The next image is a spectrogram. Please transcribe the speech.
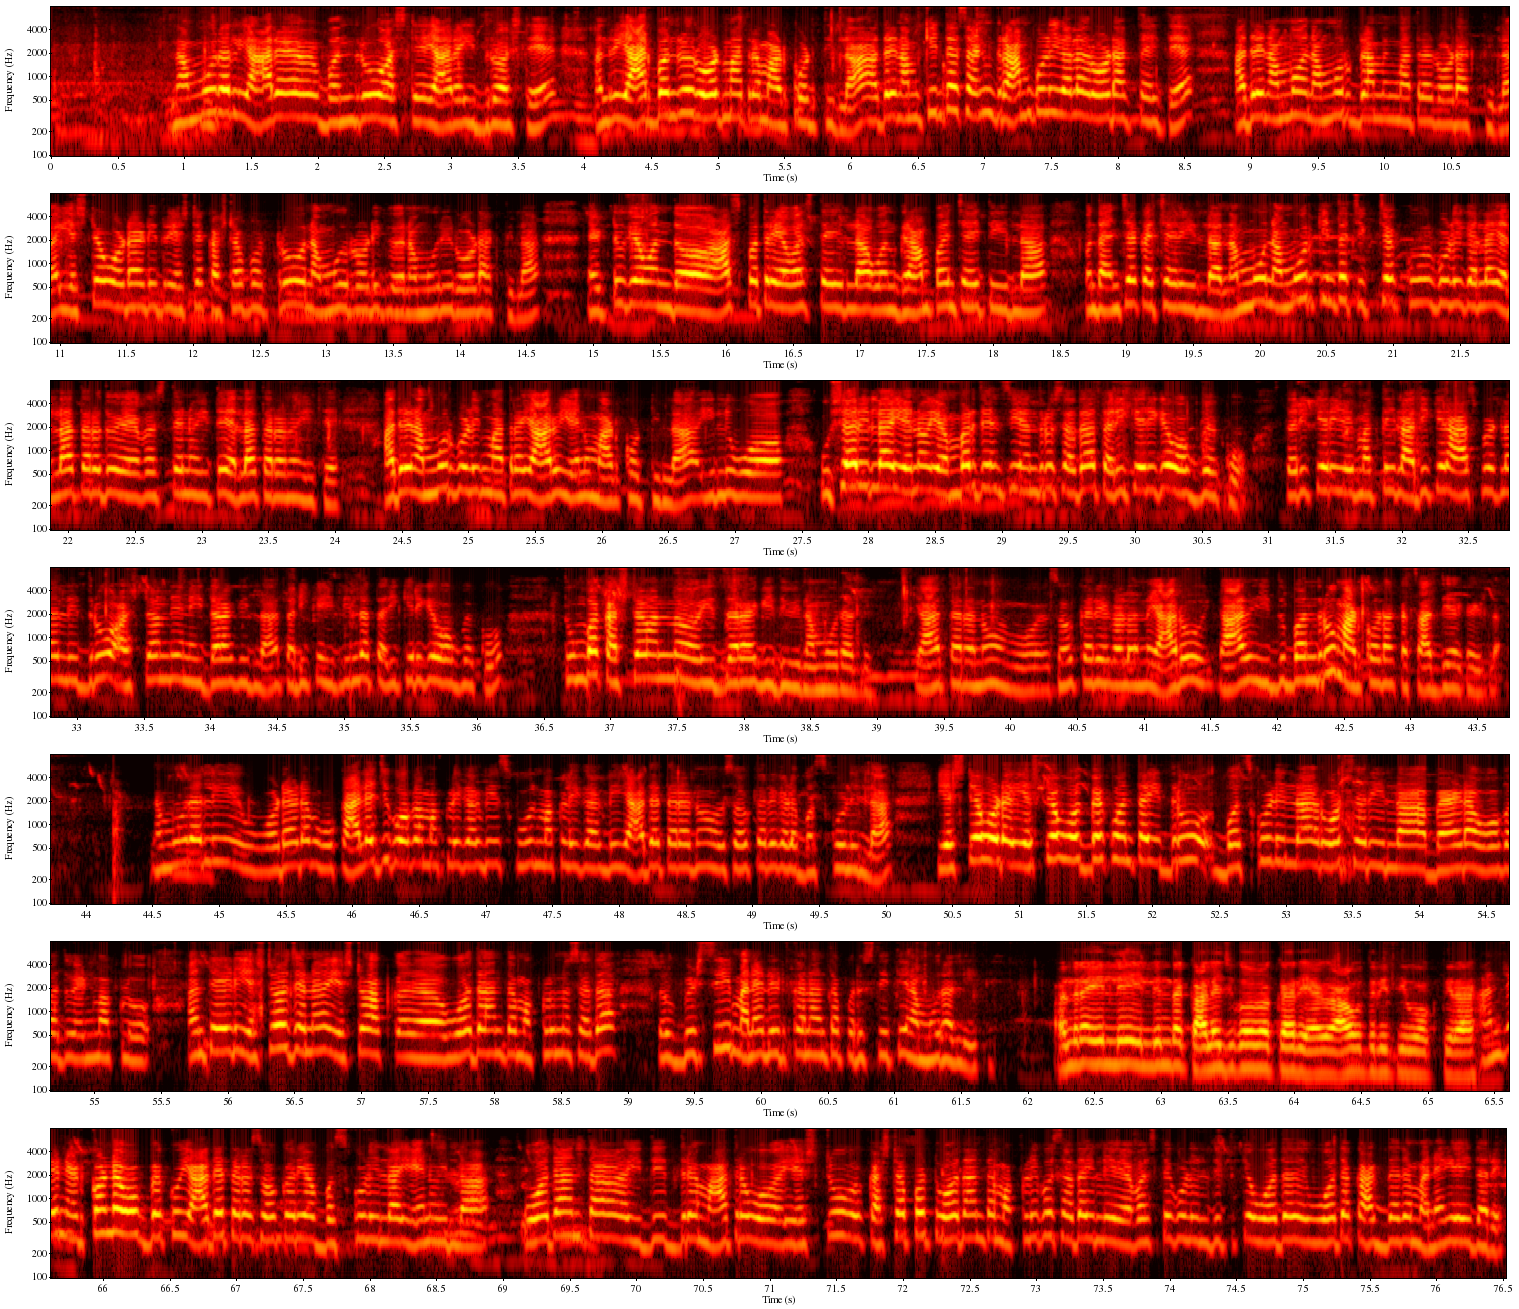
ನಮ್ಮೂರಲ್ಲಿ ಯಾರೇ ಬಂದ್ರು ಅಷ್ಟೇ, ಯಾರೇ ಇದ್ರು ಅಷ್ಟೇ. ಅಂದ್ರೆ ಯಾರು ಬಂದ್ರು ರೋಡ್ ಮಾತ್ರ ಮಾಡ್ಕೊಡ್ತಿಲ್ಲ. ಆದ್ರೆ ನಮಗಿಂತ ಸಣ್ಣ ಗ್ರಾಮಗಳಿಗೆಲ್ಲ ರೋಡ್ ಆಗ್ತೈತೆ. ಆದ್ರೆ ನಮ್ಮ, ನಮ್ಮೂರ್ ಗ್ರಾಮಿಗೆ ಮಾತ್ರ ರೋಡ್ ಆಗ್ತಿಲ್ಲ. ಎಷ್ಟೇ ಓಡಾಡಿದ್ರು, ಎಷ್ಟೇ ಕಷ್ಟಪಟ್ಟರು ನಮ್ಮೂರು ರೋಡಿಗೆ, ನಮ್ಮೂರಿಗೆ ರೋಡ್ ಆಗ್ತಿಲ್ಲ. ನೆಟ್ಟುಗೆ ಒಂದು ಆಸ್ಪತ್ರೆ ವ್ಯವಸ್ಥೆ ಇಲ್ಲ, ಒಂದು ಗ್ರಾಮ ಪಂಚಾಯತಿ ಇಲ್ಲ, ಒಂದು ಅಂಚೆ ಕಚೇರಿ ಇಲ್ಲ. ನಮ್ಮ ನಮ್ಮೂರ್ಗಿಂತ ಚಿಕ್ಕ ಚಿಕ್ಕ ಊರುಗಳಿಗೆಲ್ಲ ಎಲ್ಲ ಥರದ ವ್ಯವಸ್ಥೆನೂ ಐತೆ, ಎಲ್ಲ ಥರನೂ ಐತೆ. ಆದರೆ ನಮ್ಮೂರುಗಳಿಗೆ ಮಾತ್ರ ಯಾರೂ ಏನೂ ಮಾಡಿಕೊಟ್ಟಿಲ್ಲ. ಇಲ್ಲಿ ಹುಷಾರಿಲ್ಲ, ಏನೋ ಎಮರ್ಜೆನ್ಸಿ ಅಂದರೂ ಸದಾ ತರೀಕೆರೆಗೆ ಹೋಗಬೇಕು. ತರೀಕೆರೆ, ಮತ್ತೆ ಇಲ್ಲಿ ಅದಿಕೆರೆ ಹಾಸ್ಪಿಟ್ಲಲ್ಲಿ ಇದ್ದರೂ ಅಷ್ಟೊಂದೇನು ಇದರಾಗಿಲ್ಲ. ತರೀಕೆ, ಇಲ್ಲಿಂದ ತರೀಕೆರೆಗೆ ಹೋಗಬೇಕು. ತುಂಬ ಕಷ್ಟವನ್ನು ಇದರಾಗಿದ್ದೀವಿ ನಮ್ಮೂರಲ್ಲಿ. ಯಾವ ಥರನೂ ಸೌಕರ್ಯಗಳನ್ನು ಯಾರು ಯಾರು ಇದು ಬಂದರೂ ಮಾಡ್ಕೊಡೋಕೆ ಸಾಧ್ಯ ಇಲ್ಲ. ನಮ್ಮೂರಲ್ಲಿ ಓಡಾಡೋ ಕಾಲೇಜಿಗೆ ಹೋಗೋ ಮಕ್ಕಳಿಗಾಗಲಿ ಸ್ಕೂಲ್ ಮಕ್ಕಳಿಗಾಗಲಿ ಯಾವುದೇ ಥರನೂ ಸೌಕರ್ಯಗಳ ಬಸ್ಗಳಿಲ್ಲ. ಎಷ್ಟೇ ಓಡ, ಎಷ್ಟೇ ಓದಬೇಕು ಅಂತ ಇದ್ದರೂ ಬಸ್ಗಳಿಲ್ಲ, ರೋಡ್ ಸರಿ ಇಲ್ಲ, ಬೇಡ ಹೋಗೋದು ಹೆಣ್ಮಕ್ಳು ಅಂತೇಳಿ ಎಷ್ಟೋ ಜನ, ಎಷ್ಟೋ ಅಕ್ಕ, ಓದೋ ಅಂಥ ಮಕ್ಕಳನ್ನು ಸದಾ ಬಿಡಿಸಿ ಮನೇಲಿ ಇಟ್ಕೊಳೋಂಥ ಪರಿಸ್ಥಿತಿ ನಮ್ಮೂರಲ್ಲಿ ಐತೆ ಅಂದ್ರೆ ಇಲ್ಲಿ ಇಲ್ಲಿಂದ ಕಾಲೇಜ್ಗೆ ಹೋಗ್ಬೇಕಾದ್ರೆ ಯಾವ ಯಾವ್ದು ರೀತಿ ಹೋಗ್ತೀರಾ? ಅಂದ್ರೆ ನಡ್ಕೊಂಡೇ ಹೋಗ್ಬೇಕು, ಯಾವ್ದೇ ತರ ಸೌಕರ್ಯ, ಬಸ್ಗಳಿಲ್ಲ, ಏನು ಇಲ್ಲ. ಓದಂತ ಇದ್ದಿದ್ರೆ ಮಾತ್ರ ಎಷ್ಟು ಕಷ್ಟಪಟ್ಟು ಓದಂತ ಮಕ್ಕಳಿಗೂ ಸದಾ ಇಲ್ಲಿ ವ್ಯವಸ್ಥೆಗಳು ಇಲ್ದಿದ್ದಕ್ಕೆ ಓದ ಓದೋಕ್ಕಾಗ್ದಲೆ ಮನೆಗೆ ಇದ್ದಾರೆ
